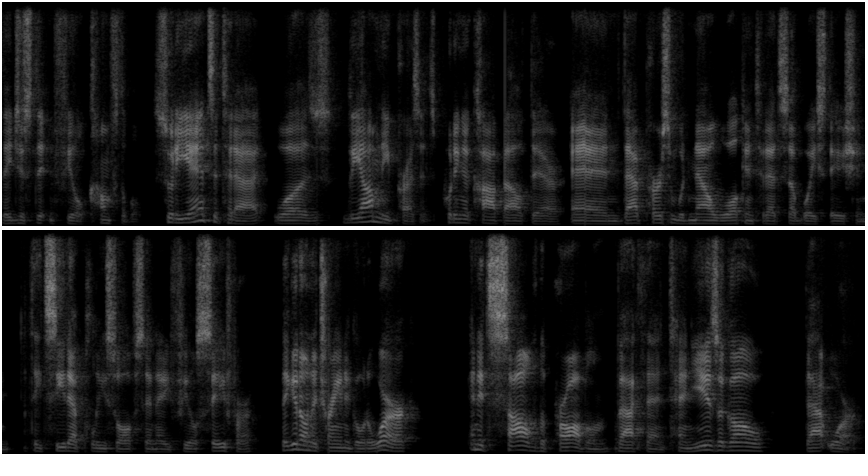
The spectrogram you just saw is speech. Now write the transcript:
they just didn't feel comfortable. So the answer to that was the omnipresence, putting a cop out there, and that person would now walk into that subway station. They'd see that police officer and they'd feel safer. They get on the train and go to work and it solved the problem back then. 10 years ago, that worked.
